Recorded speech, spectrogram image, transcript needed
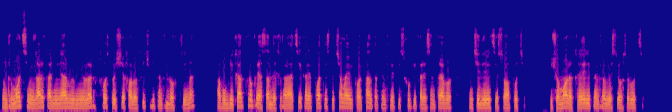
Într-un mod similar, cardinalul Müller, fostul șef al Oficiului pentru Doctrină, a publicat propria sa declarație, care poate este cea mai importantă pentru episcopii care se întreabă în ce direcție să o apuce și își omoară creierii pentru a găsi o soluție.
